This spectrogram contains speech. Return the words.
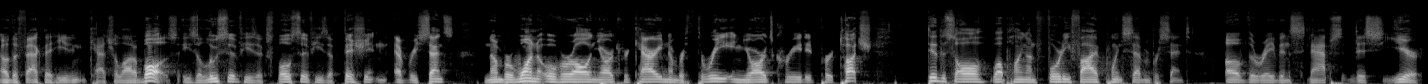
of the fact that he didn't catch a lot of balls. He's elusive, he's explosive, he's efficient in every sense. Number one overall in yards per carry, number three in yards created per touch. Did this all while playing on 45.7% of the Ravens snaps this year.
